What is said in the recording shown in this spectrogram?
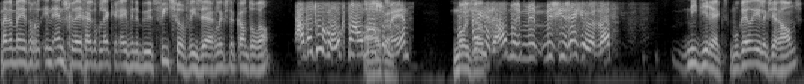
Maar dan ben je toch in Enschede, ga je toch lekker even in de buurt fietsen of iets dergelijks? Dat kan toch wel? Nou, dat doe ik ook. Nou, oh, okay. mee. Mooi zo. Misschien zeg je wat wat. Niet direct, moet ik heel eerlijk zeggen, Hans.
